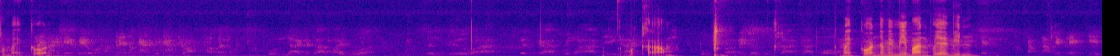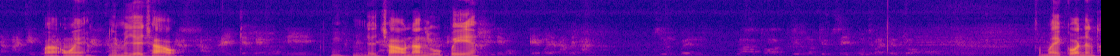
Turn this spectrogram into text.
สมัยก่อน มะ ขามสมัยก่อนยังไม่มีบ้านพ่อใหญ่บินป่าอ้อย นี่ไม่ยายเช่านี่ยายเช่านั่งอยู่เป๋สมัยก่อนยังท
